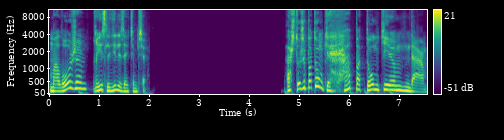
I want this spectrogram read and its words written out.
моложе и следили за этим всем. А что же потомки? А потомки, да,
